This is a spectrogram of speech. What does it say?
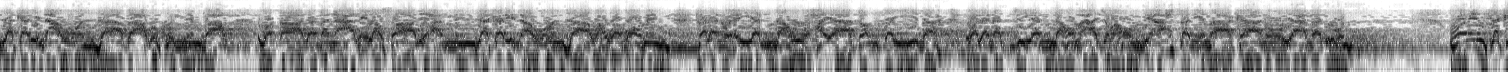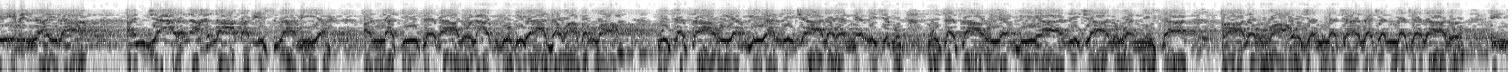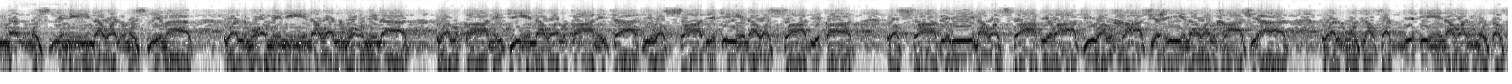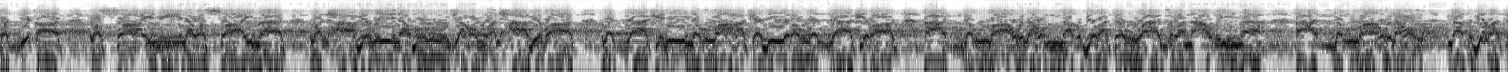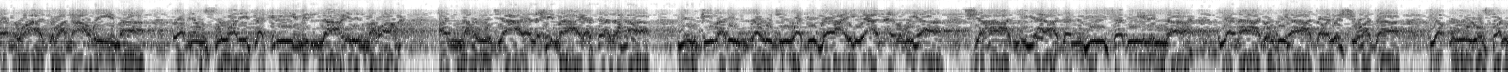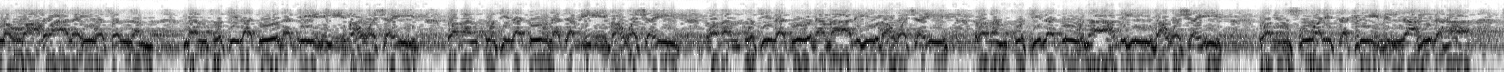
من ذكر أو أنثى بعضكم من بعض وقال من عمل صالحا من ذكر أو أنثى وهو مؤمن فلنحيينه حياة طيبة ولنجزينهم أجرهم بأحسن ما كانوا يعملون. ومن تكريم الله لها أن جعل الأخلاق الإسلامية التي تنال العبد بها ثواب الله متساويا فيها الرجال والنساء متساويا فيها الرجال والنساء. قال الله جل جل جل جلاله إن المسلمين والمسلمات والمؤمنين والمؤمنات والقانتين والقانتات والصادقين والصادقات والصابرين والصابرات والخاشعين والخاشعات والمتصدقين والمتصدقات والصائمين والصائمات والحافظين فروجهم والحافظات والذاكرين الله كثيرا والذاكرات أعد الله لهم مغفرة وأجرا عظيما أعد الله لهم مغفرة وأجرا عظيما. ومن صور تكريم الله للمرأة أنه جعل الحماية لها من قبل الزوج ودفاعه عن عرضها شهاد جهادا في سبيل الله ينال بها دول الشهداء يقول صلى الله عليه وسلم من قتل دون دينه فهو شهيد ومن قتل دون دمه فهو شهيد ومن قتل دون ماله فهو شهيد ومن قتل دون أهله فهو شهيد. ومن صور تكريم الله لها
